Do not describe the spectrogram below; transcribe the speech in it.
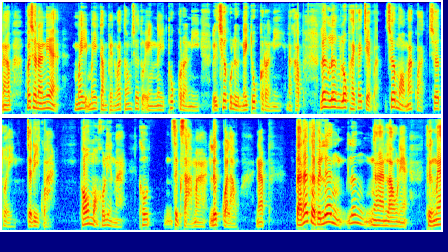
นะครับ เพราะฉะนั้นเนี่ยไม่ไม่จำเป็นว่าต้องเชื่อตัวเองในทุกกรณี หรือเชื่อคนอื่นในทุกกรณีนะครับ เรื่องเรื่องโรคภัยไข้เจ็บอะเชื่อหมอมากกว่าเชื่อตัวเองจะดีกว่า เพราะว่าหมอเขาเรียนมาเขาศึกษามาลึกกว่าเรานะครับ แต่ถ้าเกิดเป็นเรื่องเรื่องงานเราเนี่ยถึงแม้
